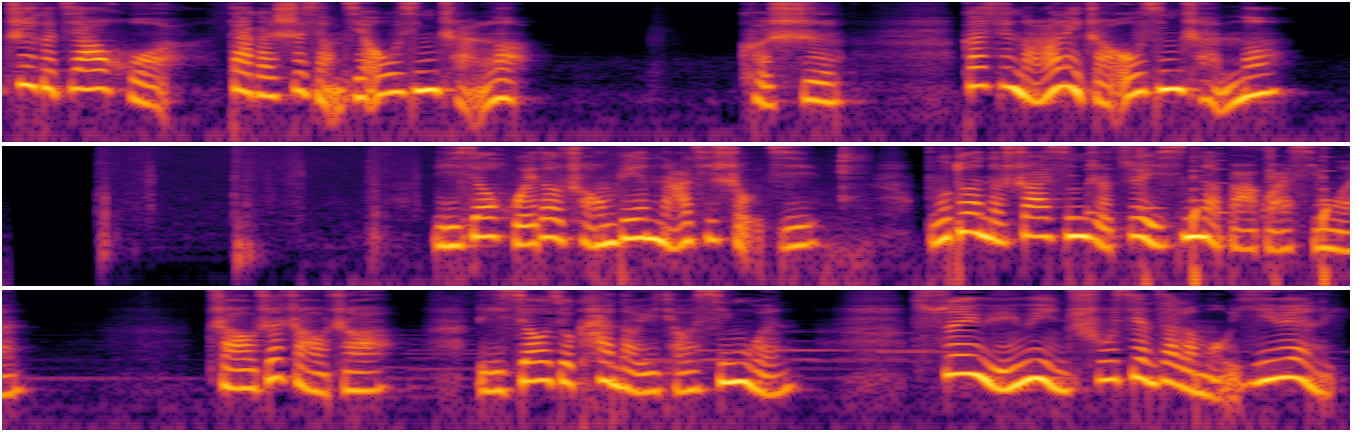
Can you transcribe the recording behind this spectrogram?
这个家伙大概是想见欧星辰了。可是，该去哪里找欧星辰呢？李潇回到床边，拿起手机，不断的刷新着最新的八卦新闻。找着找着，李潇就看到一条新闻：孙云云出现在了某医院里。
